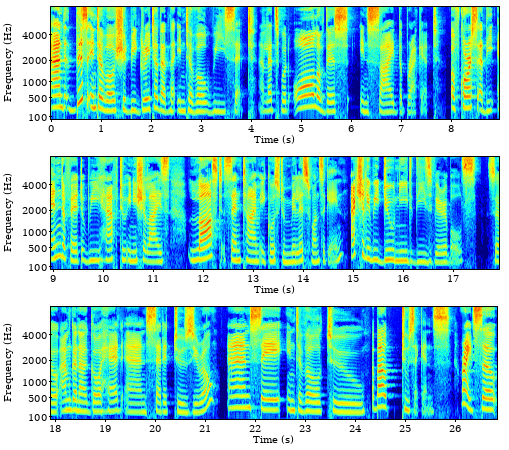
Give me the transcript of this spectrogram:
And this interval should be greater than the interval we set. And let's put all of this inside the bracket. Of course at the end of it we have to initialize last send time equals to millis once again. Actually we do need these variables so I'm gonna go ahead and set it to zero and say interval to about two seconds. Right, so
